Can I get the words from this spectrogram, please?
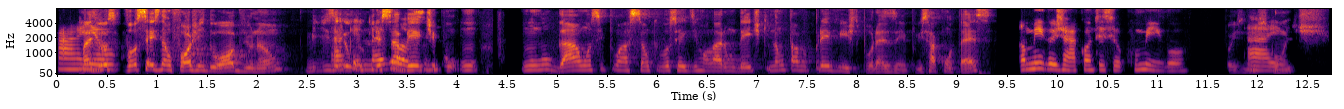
Ai, mas eu... vo- vocês não fogem do óbvio, não? Me diz, eu, eu queria saber, negócio. tipo, um, um lugar, uma situação que vocês desenrolaram um date que não estava previsto, por exemplo. Isso acontece? Amigo, já aconteceu comigo. Pois nos Ai. conte.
